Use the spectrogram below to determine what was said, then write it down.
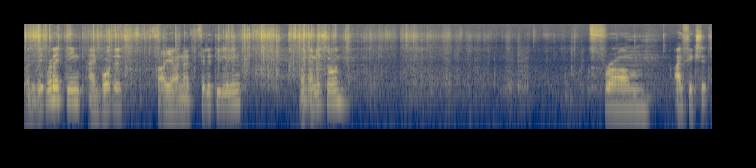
what is it? What I think I bought it via an affiliate link on Amazon from iFixit.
